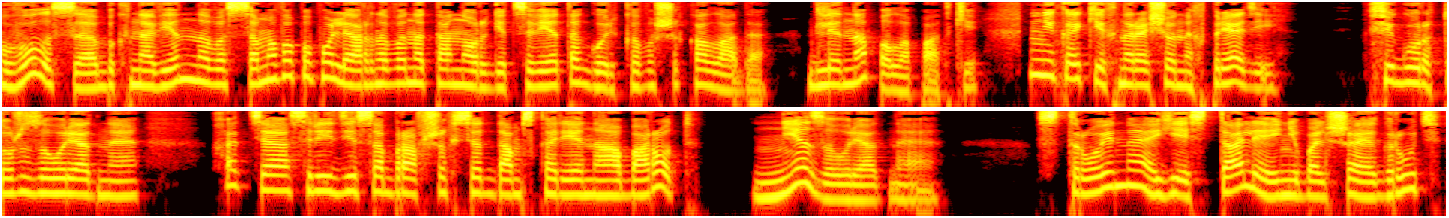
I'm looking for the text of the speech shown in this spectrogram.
Волосы обыкновенного, самого популярного на тонорге цвета горького шоколада. Длина по лопатке. Никаких наращенных прядей. Фигура тоже заурядная. Хотя среди собравшихся дам скорее наоборот. Незаурядная. Стройная, есть талия и небольшая грудь,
